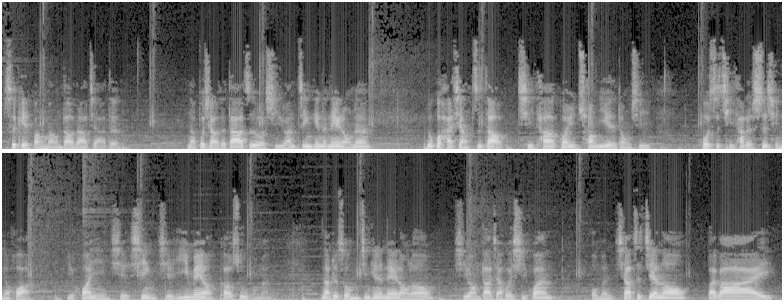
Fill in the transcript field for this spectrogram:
是可以帮忙到大家的。那不晓得大家是否喜欢今天的内容呢？如果还想知道其他关于创业的东西，或是其他的事情的话，也欢迎写信、写 email 告诉我们。那就是我们今天的内容喽，希望大家会喜欢。我们下次见喽，拜拜。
